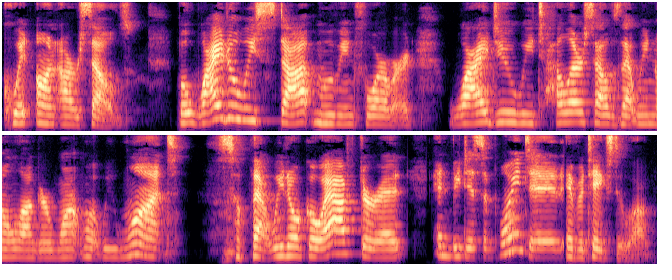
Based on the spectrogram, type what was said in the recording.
quit on ourselves? But why do we stop moving forward? Why do we tell ourselves that we no longer want what we want so that we don't go after it and be disappointed if it takes too long?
